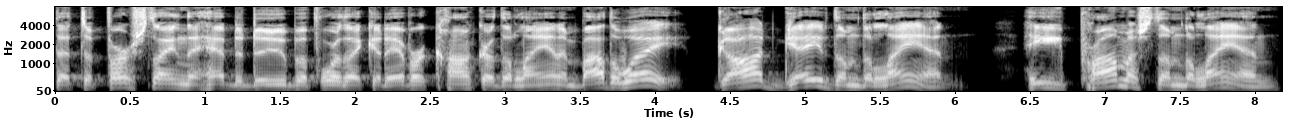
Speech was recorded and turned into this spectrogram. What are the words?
that the first thing they had to do before they could ever conquer the land, and by the way, God gave them the land. He promised them the land,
